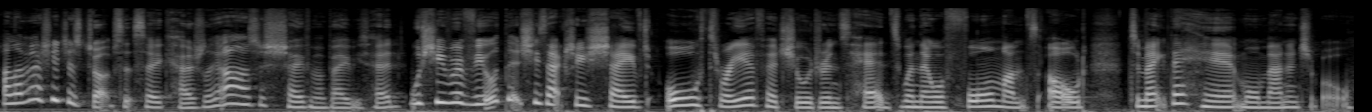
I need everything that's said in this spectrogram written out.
I love how she just drops it so casually. Oh, I was just shaving my baby's head. Well, she revealed that she's actually shaved all three of her children's heads when they were four months old to make their hair more manageable.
